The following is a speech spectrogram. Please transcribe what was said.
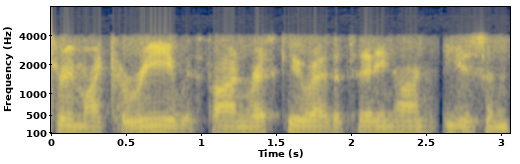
through my career with fire and rescue over 39 years and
